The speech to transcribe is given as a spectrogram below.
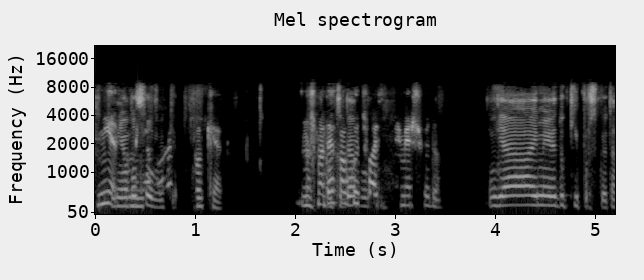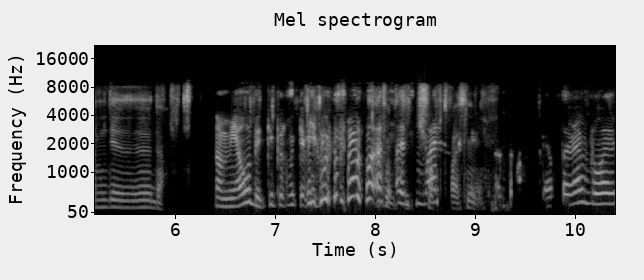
Нет, у нее был свой букет. букет. Ну, смотря а какую свадьбу ты имеешь в виду. Я имею в виду кипрскую, там, где, да. Но у меня обе не было. Черт возьми. А вторая была...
